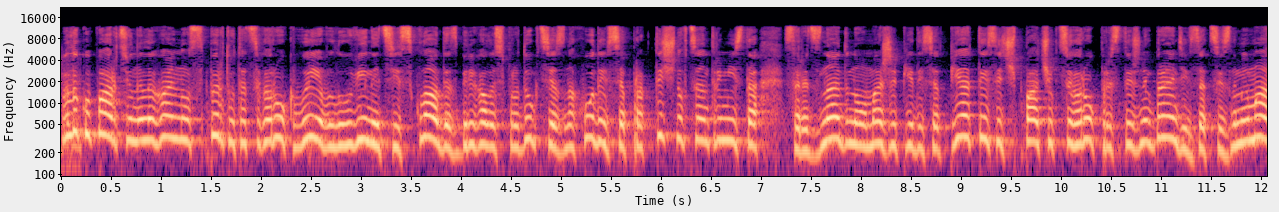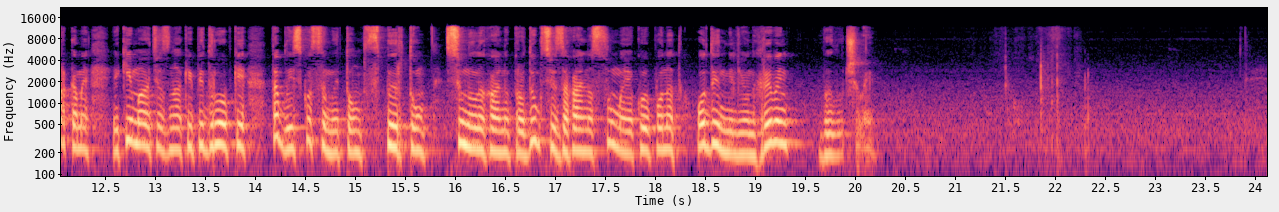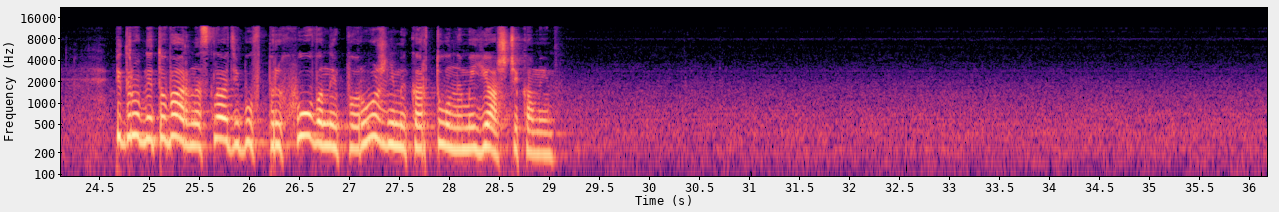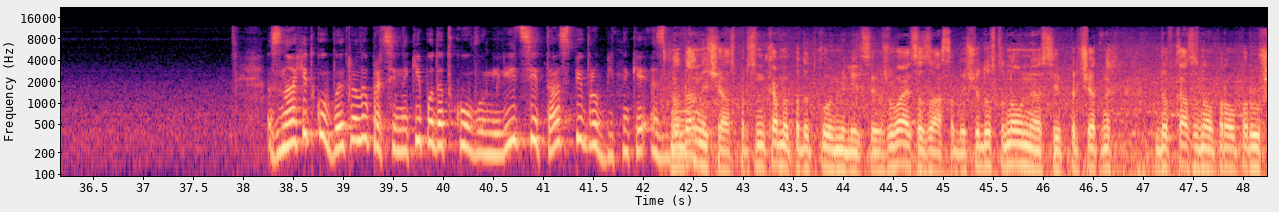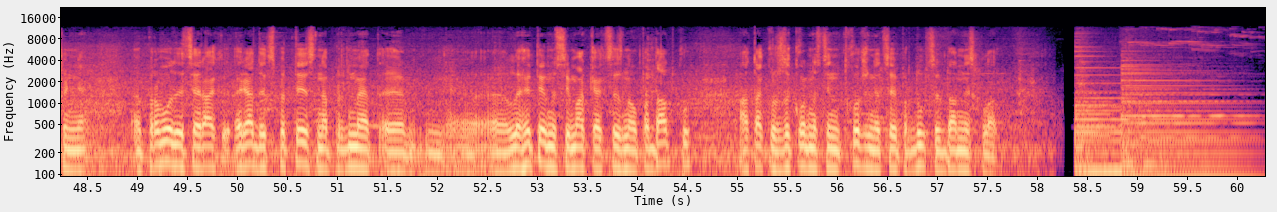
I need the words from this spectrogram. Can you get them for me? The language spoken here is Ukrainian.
Велику партію нелегального спирту та цигарок виявили у Вінниці. Склад, де зберігалась продукція, знаходився практично в центрі міста. Серед знайденого майже 55 тисяч пачок цигарок престижних брендів з акцизними марками, які мають ознаки підробки, та близько 7 тонн спирту. Всю нелегальну продукцію, загальна сума якої понад 1 мільйон гривень, вилучили. Підробний товар на складі був прихований порожніми картонними ящиками. Знахідку викрили працівники податкової міліції та співробітники СБУ. На даний час працівниками податкової міліції вживаються заходи щодо встановлення осіб, причетних до вказаного правопорушення. Е, Проводиться ряд- ряд експертиз на предмет е, е, легітимності марки акцизного податку, а також законності надходження цієї продукції в даний склад.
